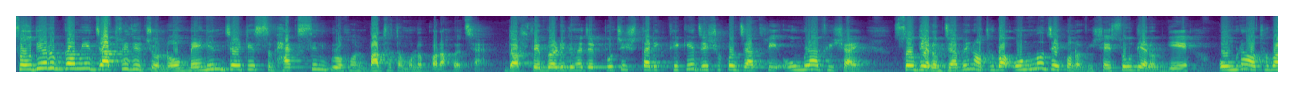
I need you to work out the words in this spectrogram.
সৌদি আরবগামী যাত্রীদের জন্য মেনিনজাইটিস ভ্যাকসিন গ্রহণ বাধ্যতামূলক করা হয়েছে। দশ ফেব্রুয়ারি দুই তারিখ থেকে যে সকল যাত্রী উমরা ভিসায় সৌদি আরব যাবেন অথবা অন্য যে কোনো ভিসায় সৌদি আরব গিয়ে উমরা অথবা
